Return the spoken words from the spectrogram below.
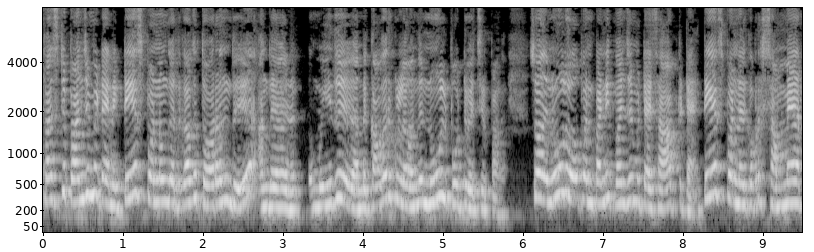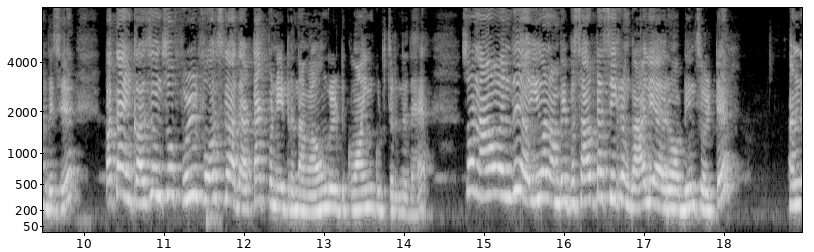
ஃபஸ்ட்டு பஞ்சு மிட்டாய் எனக்கு டேஸ்ட் பண்ணுங்கிறதுக்காக திறந்து அந்த இது அந்த கவருக்குள்ளே வந்து நூல் போட்டு வச்சுருப்பாங்க. ஸோ அந்த நூல் ஓப்பன் பண்ணி பஞ்சு மிட்டாய் சாப்பிட்டுட்டேன். டேஸ்ட் பண்ணதுக்கப்புறம் செம்மையாக இருந்துச்சு. பார்த்தா என் கசின்ஸும் ஃபுல் ஃபோர்ஸில் அதை அட்டாக் பண்ணிட்டு இருந்தாங்க. அவங்களுக்கு வாங்கி கொடுத்துருந்ததை. ஸோ நான் வந்து ஐயோ நம்ம இப்போ சாப்பிட்டா சீக்கிரம் காலி ஆயிரும் அப்படின்னு சொல்லிட்டு அந்த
